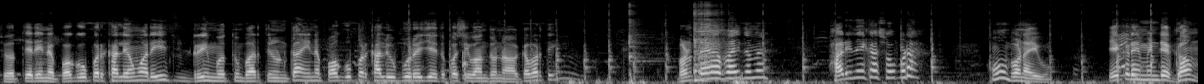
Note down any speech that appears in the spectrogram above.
જો અત્યારે એને પગ ઉપર ખાલી અમારે એ જ ડ્રીમ હતું ભારતીનું. કાં એને પગ ઉપર ખાલી ઊભું રહી જાય તો પછી વાંધો ના આવે. ભારતી? ભણતા આવ્યા ભાઈ તમે? ફાડી નહીં કા સોપડા? હું ભણાવ્યું એકડે મીંડે હમ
